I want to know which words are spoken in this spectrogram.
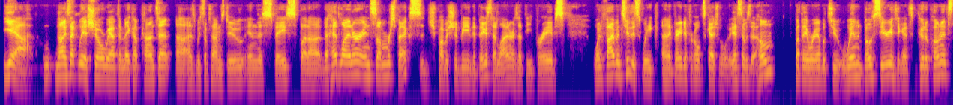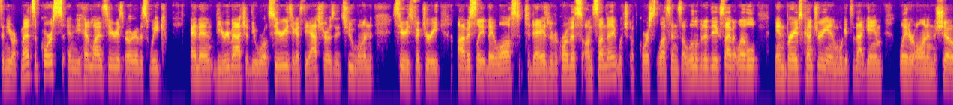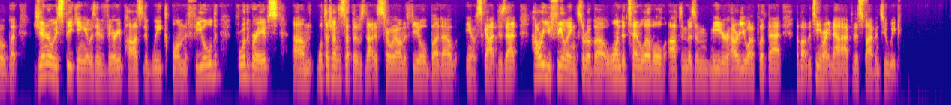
Yeah, not exactly a show where we have to make up content uh, as we sometimes do in this space, but uh, the headliner, in some respects, probably should be the biggest headliner, is that the Braves went five and two this week on a very difficult schedule. Yes, it was at home, but they were able to win both series against good opponents, the New York Mets, of course, in the headline series earlier this week and then the rematch of the World Series against the Astros, a 2 1 series victory. Obviously, they lost today as we record this on Sunday, which of course lessens a little bit of the excitement level in Braves country. And we'll get to that game later on in the show. But generally speaking, it was a very positive week on the field for the Braves. Um, we'll touch on some stuff that was not necessarily on the field, but, uh, you know, Scott, does that, how are you feeling? Sort of a one to 10 level optimism meter, however you want to put that about the team right now after this five and two week?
